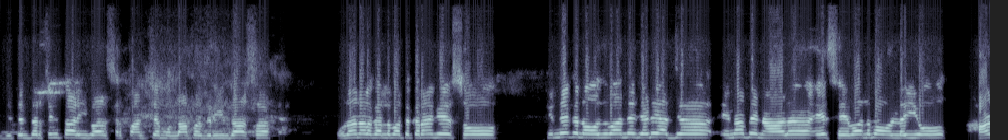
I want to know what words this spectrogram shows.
ਜਤਿੰਦਰ ਸਿੰਘ ਢਾਲੀਵਾਲ ਸਰਪੰਚ ਮੁੱਲਾਂਪੁਰ ਗਰੀਬਦਾਸ ਉਹਨਾਂ ਨਾਲ ਗੱਲਬਾਤ ਕਰਾਂਗੇ। ਸੋ ਕਿੰਨੇ ਕੁ ਨੌਜਵਾਨ ਨੇ ਜਿਹੜੇ ਅੱਜ ਇਹਨਾਂ ਦੇ ਨਾਲ ਇਹ ਸੇਵਾ ਨਿਭਾਉਣ ਲਈ ਉਹ ਹੜ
